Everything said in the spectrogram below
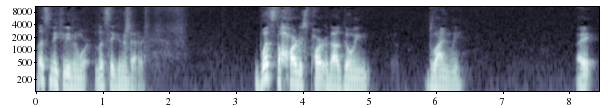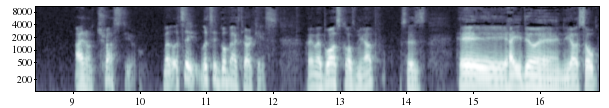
let's make it even worse. Let's make it even better. What's the hardest part about going blindly? right? I don't trust you. But let's say let's say go back to our case. Right? My boss calls me up, says, "Hey, how you doing?" You know, so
